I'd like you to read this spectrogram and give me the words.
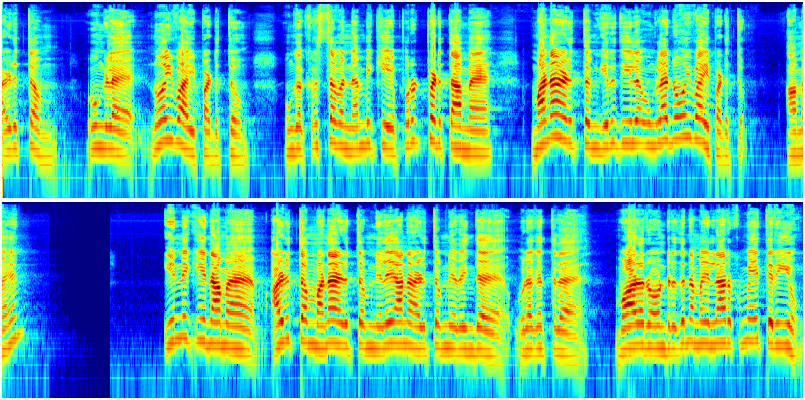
அழுத்தம் உங்களை நோய்வாய்ப்படுத்தும். உங்கள் கிறிஸ்தவ நம்பிக்கையை பொருட்படுத்தாமல் மன அழுத்தம் இறுதியில் உங்களை நோய்வாய்ப்படுத்தும். ஆமேன். இன்றைக்கி நாம் அழுத்தம் மன அழுத்தம் நிலையான அழுத்தம் நிறைந்த உலகத்தில் வாழறோன்றது நம்ம எல்லாருக்குமே தெரியும்.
